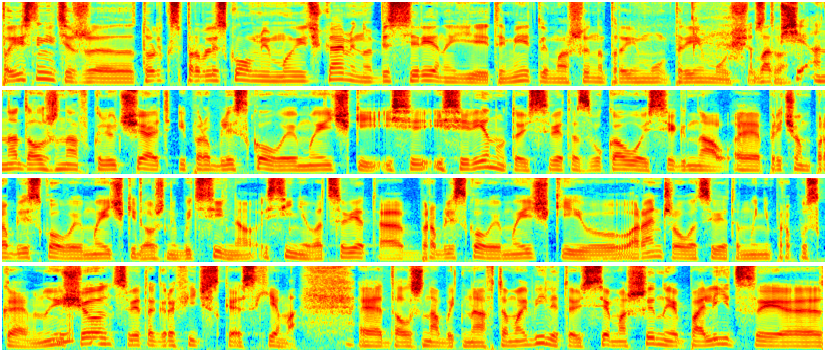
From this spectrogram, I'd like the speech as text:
Поясните же, только с проблесковыми маячками, но без сирены едет. Имеет ли машина преиму- преимущество? Вообще она должна включать и проблесковые маячки, и, си- и сирену, то есть светозвуковой сигнал. Э, причем проблесковые маячки должны быть сильно, синего цвета, а проблесковые маячки оранжевого цвета мы не пропускаем. Ну, еще цветографическая схема э, должна быть на автомобиле, то есть все машины полиции,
